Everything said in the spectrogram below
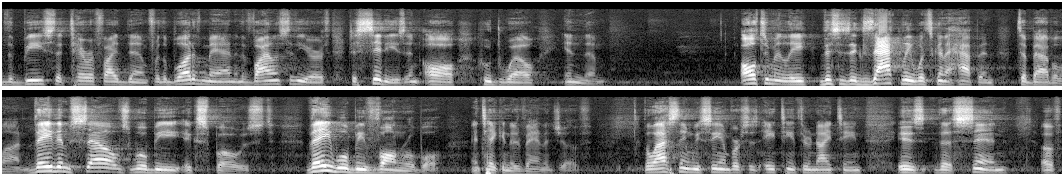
of the beasts that terrified them. For the blood of man and the violence of the earth to cities and all who dwell in them. Ultimately, this is exactly what's going to happen to Babylon. They themselves will be exposed, they will be vulnerable and taken advantage of. The last thing we see in verses 18 through 19 is the sin of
